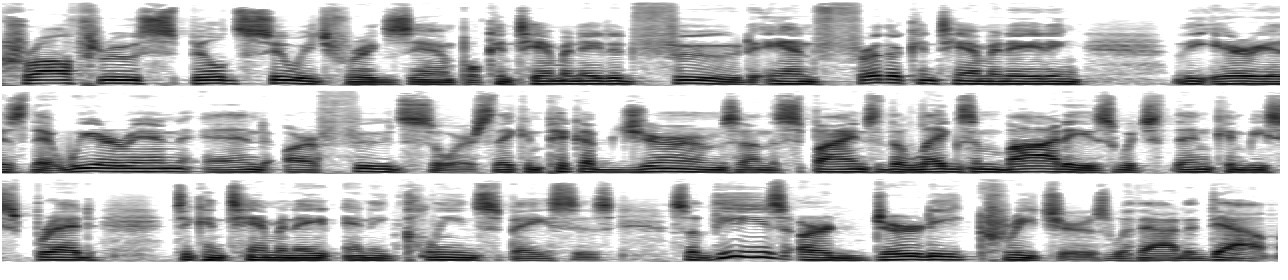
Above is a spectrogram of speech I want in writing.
crawl through spilled sewage, for example, contaminated food, and further contaminating the areas that we are in and our food source. They can pick up germs on the spines of the legs and bodies, which then can be spread to contaminate any clean spaces. So these are dirty creatures, without a doubt.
